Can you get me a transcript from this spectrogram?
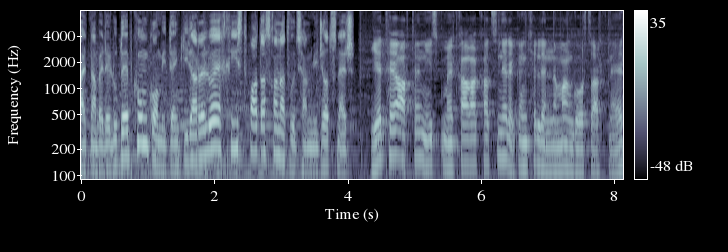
հայտնաբերելու դեպքում կոմիտեն կիրառելու է խիստ պատասխանատվության միջոցներ։ Եթե արդեն իսկ մեր քաղաքացիները կնքել են նման գործարքներ,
